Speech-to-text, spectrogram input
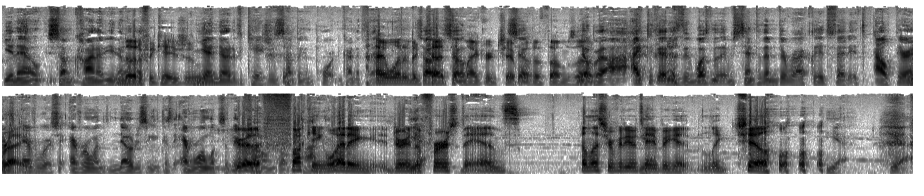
you know, some kind of you know Notification? yeah, notification, something important kind of thing. I wanted to cut to microchip with a thumbs up. No, but I, I took that as it wasn't that it was sent to them directly. It's that it's out there and Right. it's everywhere, so everyone's noticing it because everyone looks at their You're at a the fucking wedding during the first dance, unless you're videotaping it. Like, chill. Yeah, yeah.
